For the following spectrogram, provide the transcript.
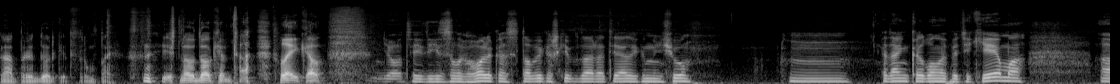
ką pridurkit trumpai, išnaudokim tą laiką. Jo, tai didysis alkoholikas, labai kažkaip dar atėjo tokių minčių, mm, kadangi kalbam apie tikėjimą, a,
